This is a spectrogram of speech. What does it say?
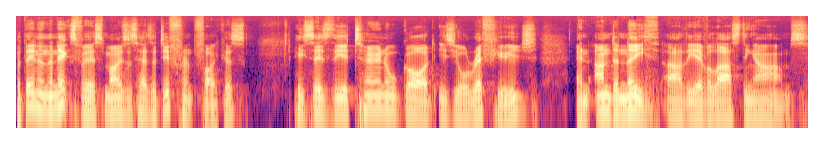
But then in the next verse, Moses has a different focus he says, The eternal God is your refuge, and underneath are the everlasting arms.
